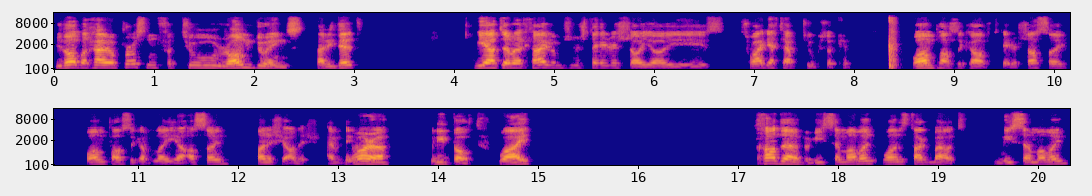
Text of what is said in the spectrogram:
You don't have a person for two wrongdoings that he did. So why you have to have two psukim? One pasuk of Kedar Shasai, one pasuk of Loya Asain, Anish Anish. Everything Mara, we need both. Why? Chada b'misa mammon. One is talking about misa mammon.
